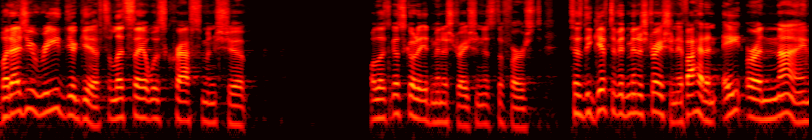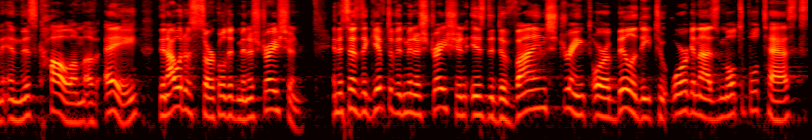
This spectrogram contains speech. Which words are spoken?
But as you read your gift, let's say it was craftsmanship. Well, let's, let's go to administration. It's the first. It says the gift of administration. If I had an eight or a nine in this column of A, then I would have circled administration. And it says the gift of administration is the divine strength or ability to organize multiple tasks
